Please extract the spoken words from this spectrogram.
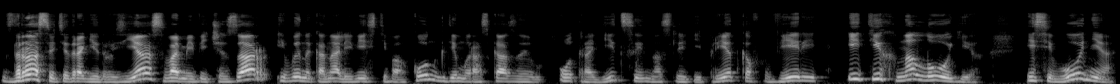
Здравствуйте, дорогие друзья! С вами Вичезар и вы на канале Вести Волкон, где мы рассказываем о традиции, наследии предков, вере и технологиях. И сегодня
